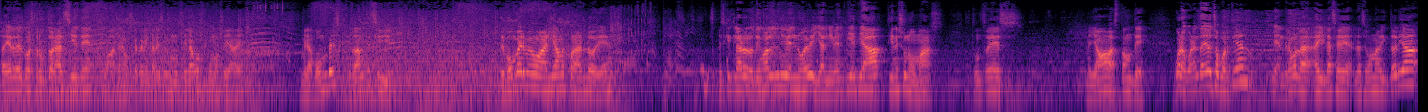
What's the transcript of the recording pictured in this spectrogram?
Taller del constructor al 7. Buah, tenemos que reventar esos murciélagos como sea, ¿eh? Mira, bombes gigantes y... El bomber me haría mejorarlo, ¿eh? Es que claro, lo tengo al nivel 9 y al nivel 10 ya tienes uno más. Entonces... Me llama bastante. Bueno, 48%. Bien, tenemos ahí la, segunda victoria.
